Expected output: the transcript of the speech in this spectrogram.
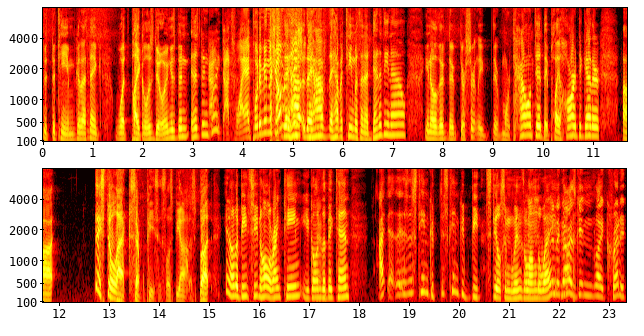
the, the team because I think what Pikiell is doing has been has been Uh, great. That's why I put him in the They conversation. have they have they have a team with an identity now. You know, they're they're, they're certainly they're more talented. They play hard together. Uh, they still lack several pieces. Let's be honest. But you know, to beat Seton Hall, a ranked team, you go into the Big Ten. I, this team could this team could beat steal some wins along the way. And the guy's getting like credit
